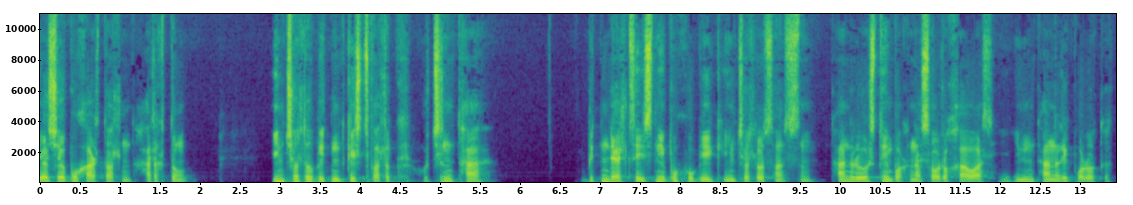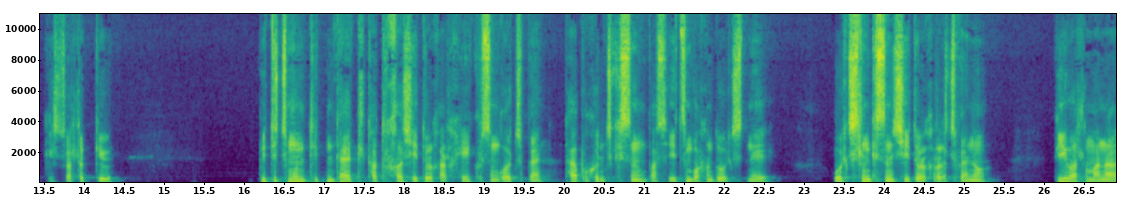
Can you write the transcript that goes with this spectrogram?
Йошуа бүх ард олонд харагтун энэ чулуу бидэнд гэрч болог учир нь та бидэнд айлцсан эзний бүх үгийг энэ чулуу сонссон. Та нар өөрсдийн бурхнаас урах хаваас энэ нь та нарыг буруутгах гэж болог гэв. Бид ч мөн тэдэнтэй адил тодорхой шийдвэр гаргахыг хүсэн гуйж байна. Та бүхэн ч гэсэн бас эзэн бурханд үйлчлэнэ. Үйлчлэн гэсэн шийдвэр гаргаж байна уу? Би болон манай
